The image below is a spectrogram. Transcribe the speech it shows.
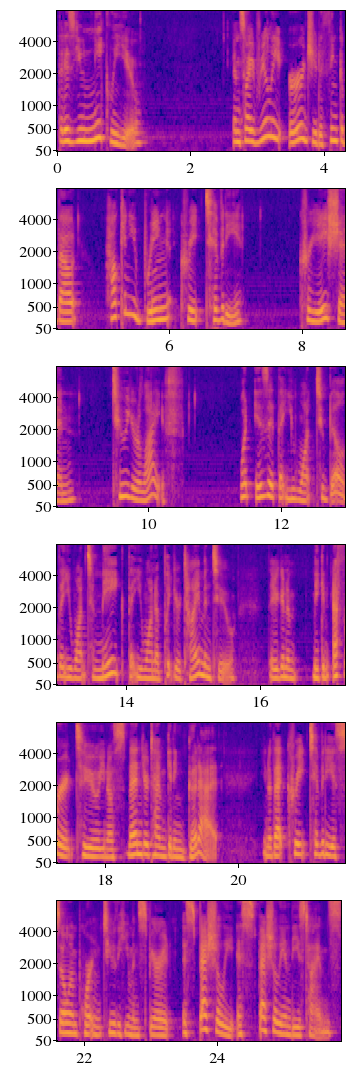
that is uniquely you. And so I really urge you to think about how can you bring creativity, creation to your life? What is it that you want to build, that you want to make, that you want to put your time into, that you're going to make an effort to, you know, spend your time getting good at? You know, that creativity is so important to the human spirit, especially, especially in these times.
